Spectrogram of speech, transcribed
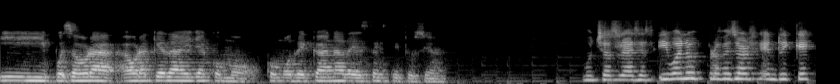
y pues ahora, ahora queda ella como, como decana de esta institución. Muchas gracias. Y bueno, profesor Enrique,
